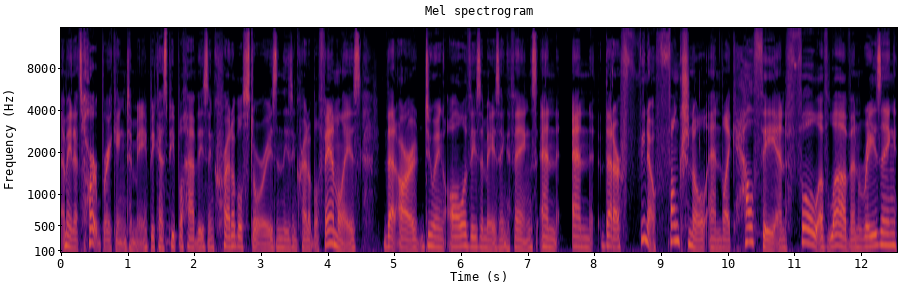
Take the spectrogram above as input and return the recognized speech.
I mean, it's heartbreaking to me because people have these incredible stories and these incredible families that are doing all of these amazing things and and that are you know functional and like healthy and full of love and raising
